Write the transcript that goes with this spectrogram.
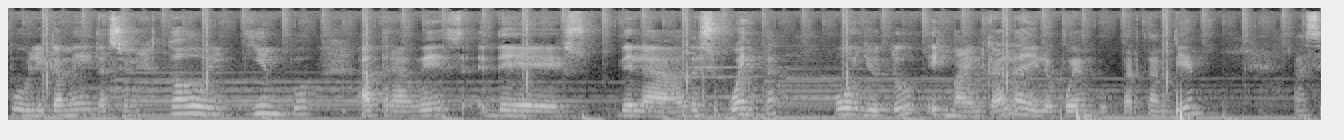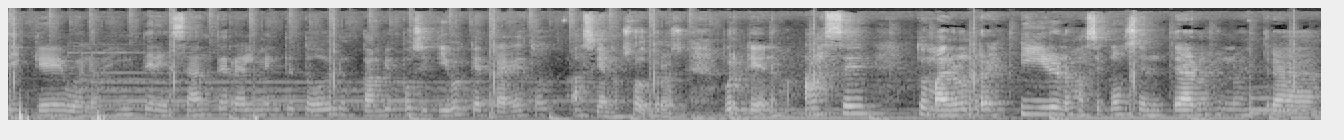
publica meditaciones todo el tiempo a través de, de, su cuenta o en YouTube, Ismael Cala, y lo pueden buscar también. Así que bueno, es interesante realmente todos los cambios positivos que trae esto hacia nosotros, porque nos hace tomar un respiro, nos hace concentrarnos en nuestra,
